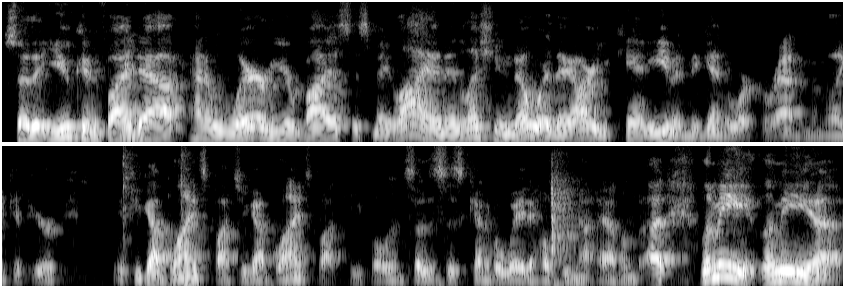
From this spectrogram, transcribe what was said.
so that you can find out kind of where your biases may lie. And unless you know where they are, you can't even begin to work around them. I mean, like if you're if you got blind spots, you got blind spots, people. And so this is kind of a way to help you not have them. Uh, let me let me uh,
